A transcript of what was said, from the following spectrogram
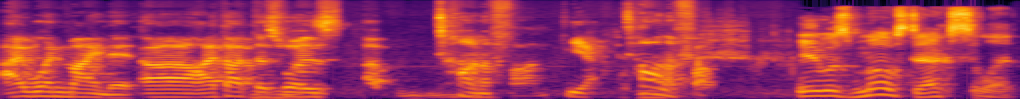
I wouldn't mind it. Uh, I thought this was a ton of fun. Yeah. ton of fun. It was most excellent.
